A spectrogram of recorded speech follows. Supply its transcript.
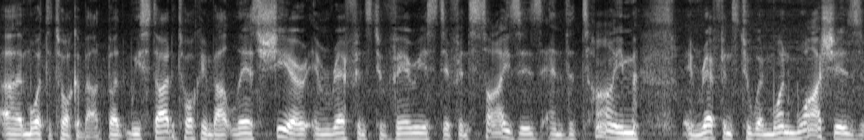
uh, more to talk about. But we started talking about last year in reference to various different sizes and the time, in reference to when one washes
